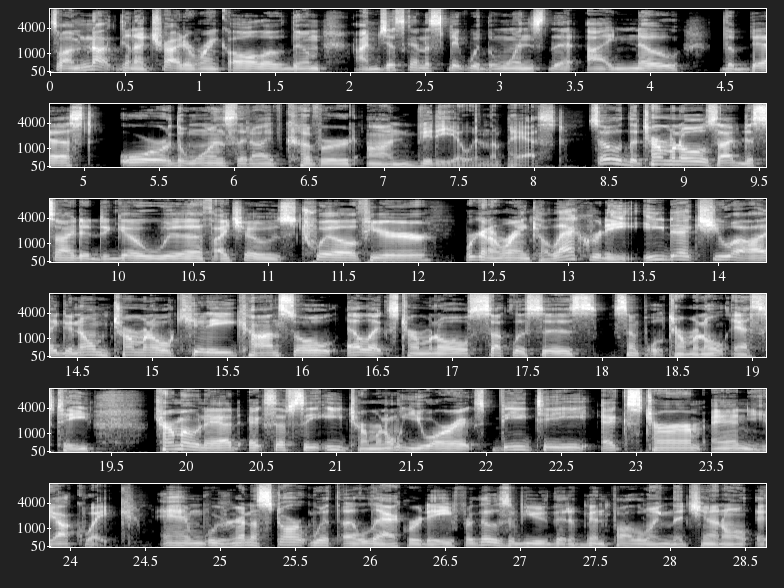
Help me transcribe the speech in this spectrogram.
so I'm not going to try to rank all of them. I'm just going to stick with the ones that I know the best or the ones that I've covered on video in the past. So the terminals I've decided to go with, I chose 12 here. We're going to rank Alacritty, Edex UI, GNOME Terminal, Kitty, Konsole, LX Terminal, Suckless's Simple Terminal, ST, Termonad, XFCE Terminal, URXVT, Xterm, and Yakuake. And we're going to start with Alacritty. For those of you that have been following the channel eh,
